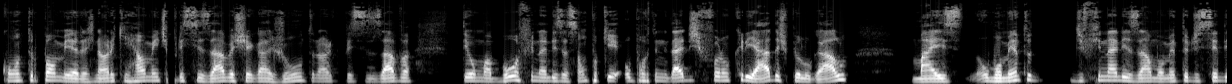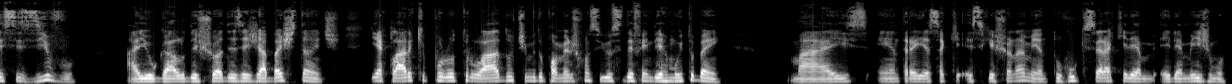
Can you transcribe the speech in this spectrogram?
contra o Palmeiras, na hora que realmente precisava chegar junto, na hora que precisava ter uma boa finalização, porque oportunidades foram criadas pelo Galo, mas o momento de finalizar, o momento de ser decisivo, aí o Galo deixou a desejar bastante. E é claro que, por outro lado, o time do Palmeiras conseguiu se defender muito bem. Mas entra aí essa, esse questionamento. O Hulk, será que ele é, ele é mesmo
